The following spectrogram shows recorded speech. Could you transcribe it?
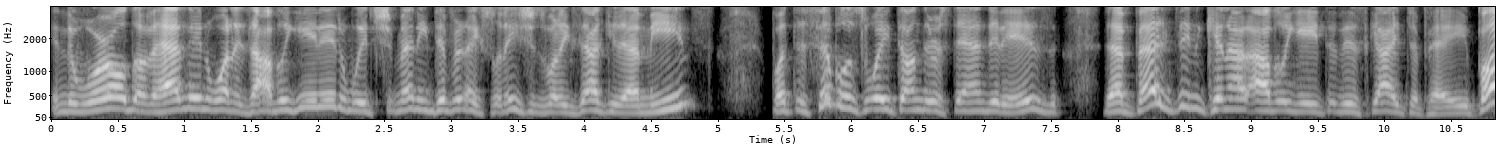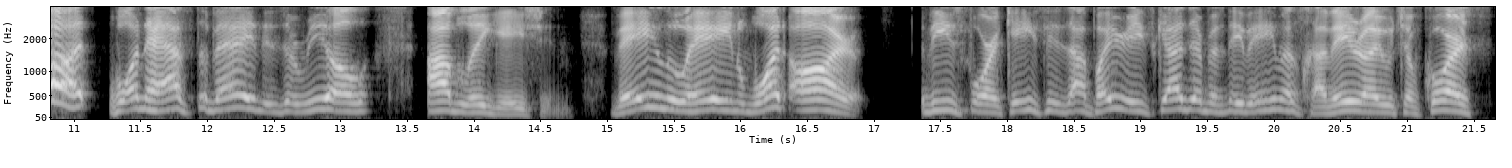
in the world of heaven, one is obligated, which many different explanations what exactly that means. But the simplest way to understand it is that Bezdin cannot obligate this guy to pay, but one has to pay. There's a real obligation. What are these four cases, which of course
